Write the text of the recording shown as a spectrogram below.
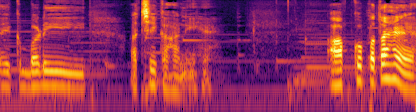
एक बड़ी अच्छी कहानी है। आपको पता है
